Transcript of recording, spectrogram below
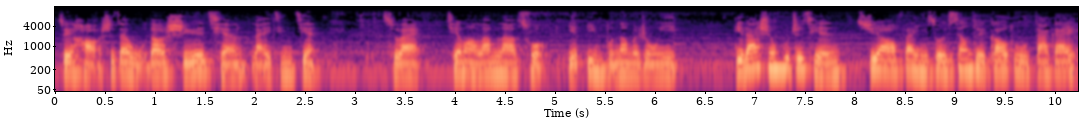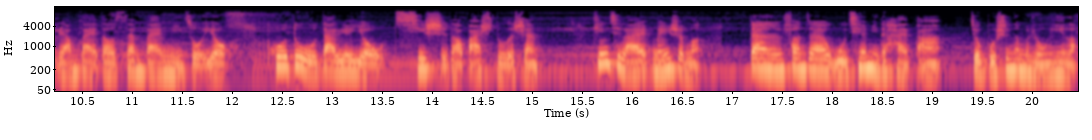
最好是在五到十月前来觐见。此外，前往拉姆拉措也并不那么容易。抵达神湖之前，需要翻一座相对高度大概两百到三百米左右、坡度大约有七十到八十度的山。听起来没什么，但放在五千米的海拔就不是那么容易了。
